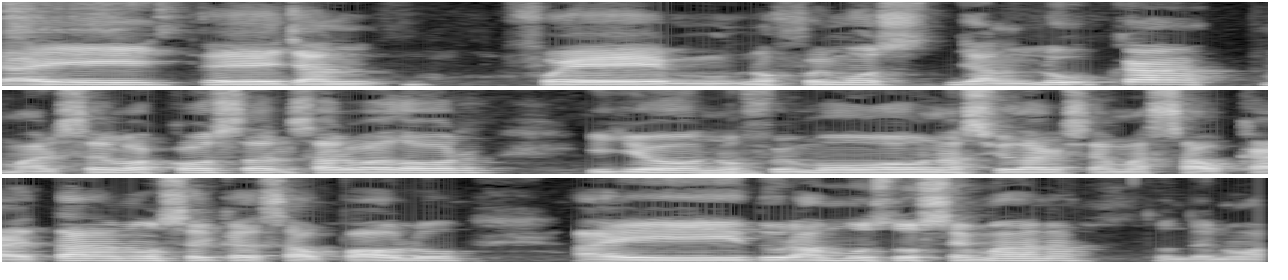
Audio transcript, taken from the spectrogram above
De ahí eh, fue, nos fuimos Gianluca, Marcelo Acosta del Salvador y yo nos fuimos a una ciudad que se llama Sao Caetano, cerca de Sao Paulo. Ahí duramos dos semanas, donde nos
